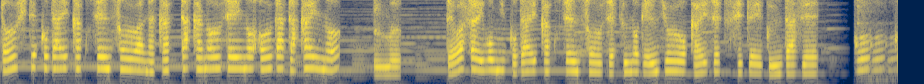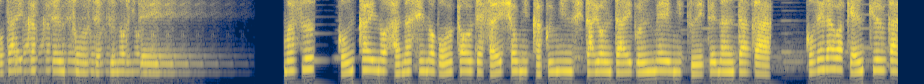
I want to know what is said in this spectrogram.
どうして古代核戦争はなかった可能性の方が高いの？うむ。では最後に古代核戦争説の現状を解説していくんだぜ。5、古代核戦争説の否定。まず、今回の話の冒頭で最初に確認した四大文明についてなんだが、これらは研究が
